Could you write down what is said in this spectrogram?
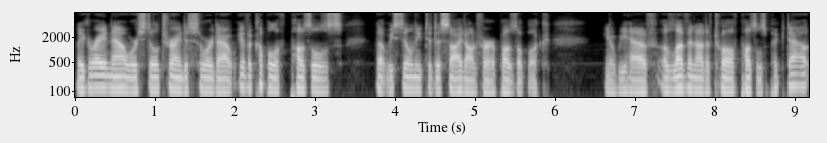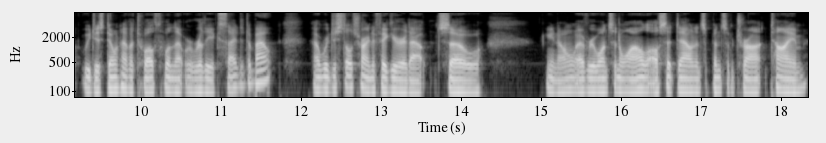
like right now we're still trying to sort out we have a couple of puzzles that we still need to decide on for our puzzle book. You know, we have 11 out of 12 puzzles picked out. We just don't have a 12th one that we're really excited about. And we're just still trying to figure it out. So, you know, every once in a while I'll sit down and spend some time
